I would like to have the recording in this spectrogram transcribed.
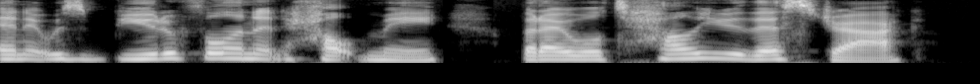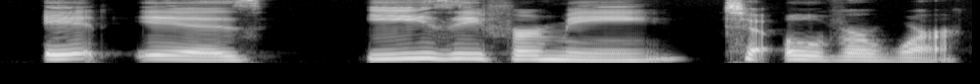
And it was beautiful and it helped me. But I will tell you this, Jack, it is easy for me to overwork.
